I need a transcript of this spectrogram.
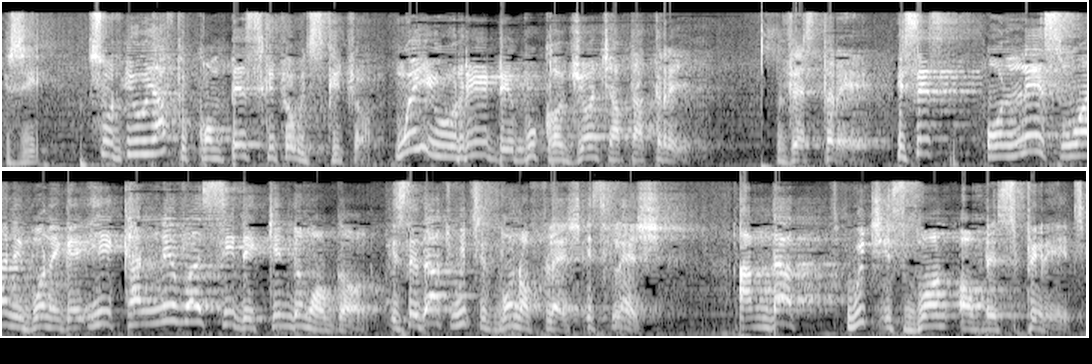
You see? So you have to compare scripture with scripture. When you read the book of John chapter 3, verse 3 it says unless one is born again he can never see the kingdom of god. He said that which is born of flesh is flesh and that which is born of the spirit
